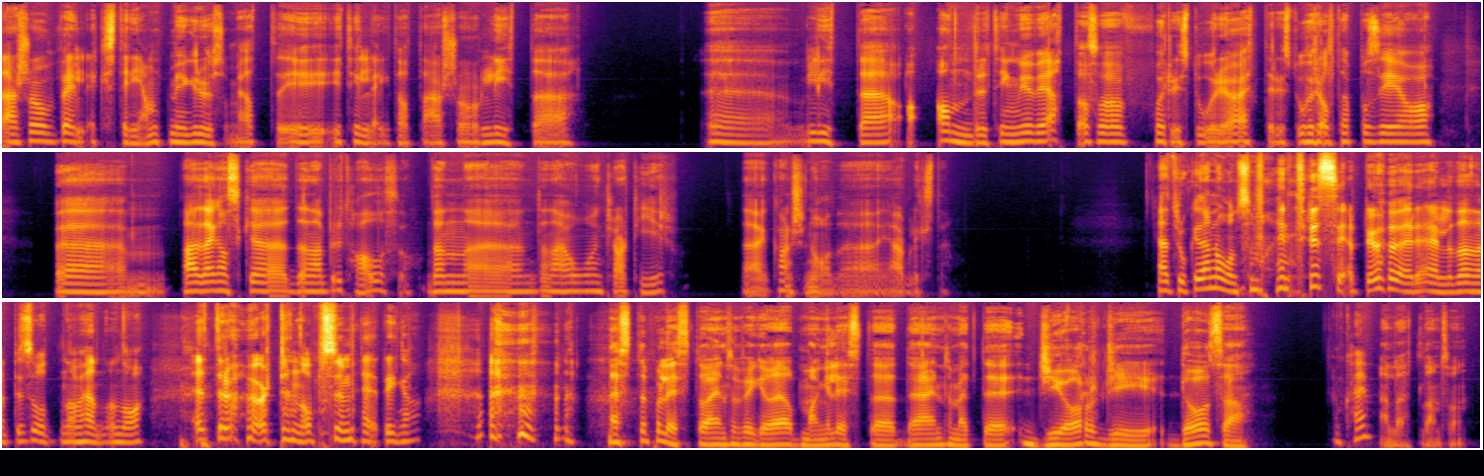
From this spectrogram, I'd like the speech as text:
det er så vel ekstremt mye grusomhet, i, i tillegg til at det er så lite uh, lite andre ting vi vet, altså forhistorie og etterhistorie, holdt jeg på å si, og Nei, det er ganske Den er brutal, altså. Den, eh, den er jo en klar tier. Det er kanskje noe av det jævligste. Jeg tror ikke det er noen som er interessert i å høre hele den episoden om henne nå, etter å ha hørt den oppsummeringa. Neste på lista, en som figurerer på mange lister, det er en som heter Georgi Dosa, Ok. eller et eller annet sånt,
